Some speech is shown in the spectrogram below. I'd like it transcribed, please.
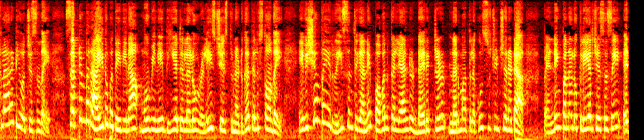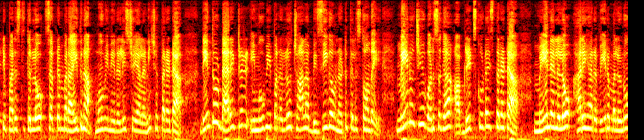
క్లారిటీ వచ్చేసింది. సెప్టెంబర్ ఐదవ తేదీన మూవీని థియేటర్లలో రిలీజ్ చేస్తున్నట్టుగా తెలుస్తోంది. ఈ విషయంపై రీసెంట్ గానే పవన్ కళ్యాణ్ డైరెక్టర్ నిర్మాతలకు సూచించారట. పెండింగ్ పనులు క్లియర్ చేసేసి ఎట్టి పరిస్థితుల్లో సెప్టెంబర్ ఐదున మూవీని రిలీజ్ చేయాలని చెప్పారట. దీంతో డైరెక్టర్ ఈ మూవీ పనుల్లో చాలా బిజీగా ఉన్నట్టు తెలుస్తోంది. మే నుంచి వరుసగా అప్డేట్స్ కూడా ఇస్తారట. మే నెలలో హరిహర వీరమలను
